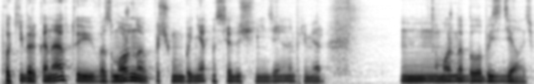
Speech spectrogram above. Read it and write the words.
по Киберконнекту, и, возможно, почему бы нет, на следующей неделе, например, можно было бы сделать.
